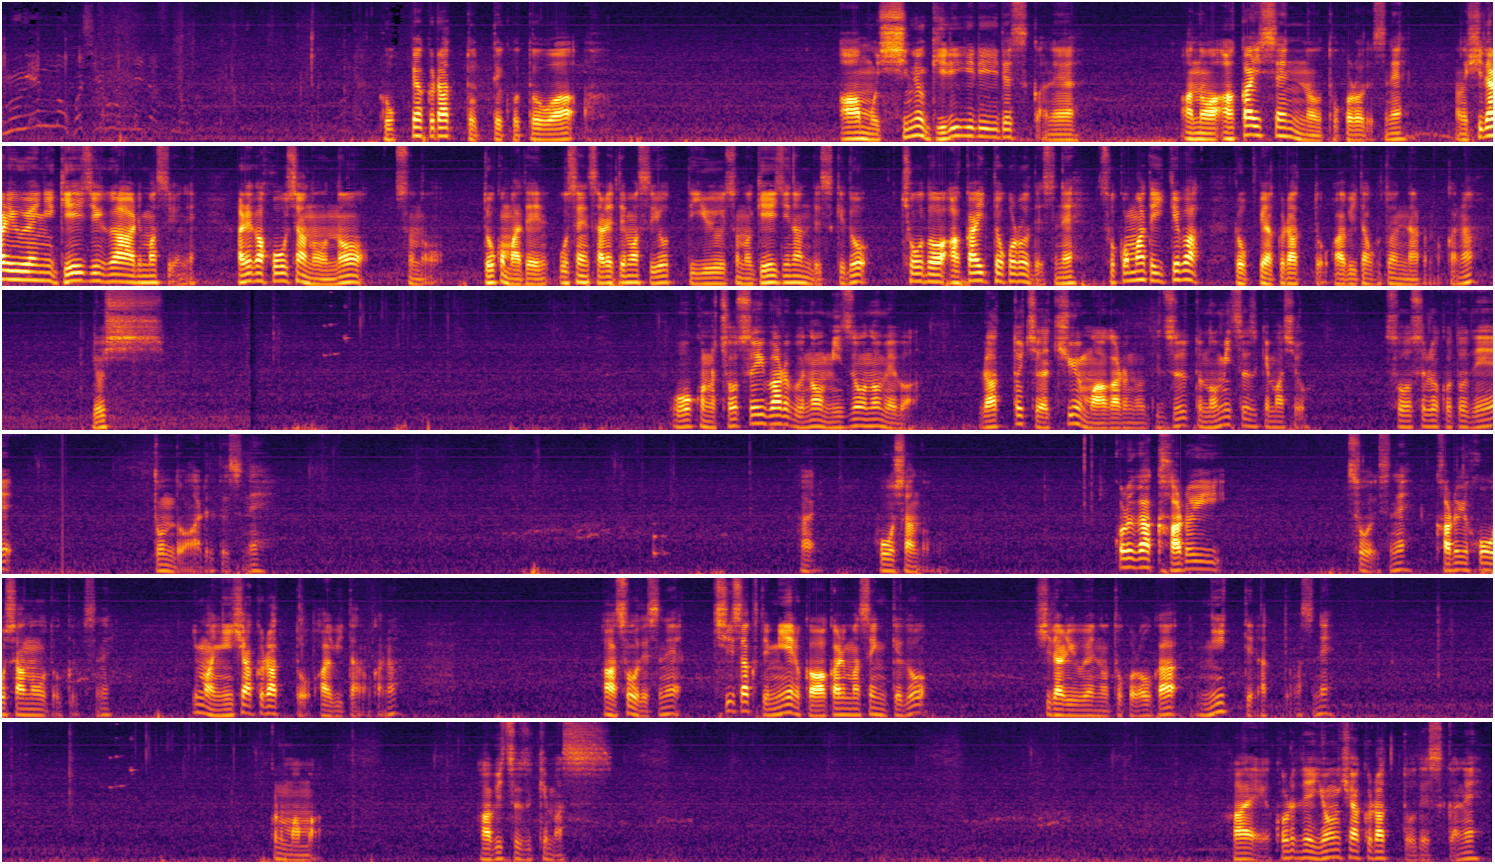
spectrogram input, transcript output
600ラットってことは、ああ、もう死ぬギリギリですかね。あの赤い線のところですね。あの左上にゲージがありますよね。あれが放射能の、その、どこまで汚染されてますよっていうそのゲージなんですけど、ちょうど赤いところですね。そこまで行けば600ラット浴びたことになるのかな。よし。おこの貯水バルブの水を飲めば、ラット値が9も上がるのでずっと飲み続けましょう。そうすることで、どんどんあれですね。はい。放射能。これが軽い、そうですね。軽い放射能毒ですね。今200ラット浴びたのかな。あ、そうですね。小さくて見えるか分かりませんけど、左上のところが2ってなってますね。このまま浴び続けます。はい、これで400ラットですかね。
